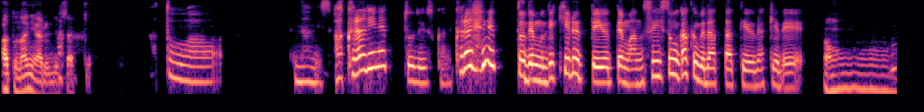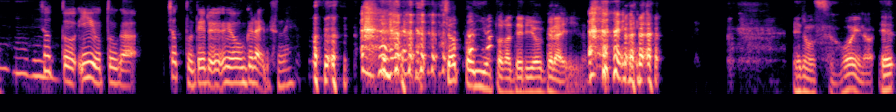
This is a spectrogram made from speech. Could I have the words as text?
あと何あるんでしたっけ？あとは、何です？あ、クラリネットですかね。クラリネットでもできるって言っても、あの吹奏楽部だったっていうだけで、ちょっといい音がちょっと出るよぐらいですね。ちょっといい音が出るよぐらい。はいえ、でもすごいな。え、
